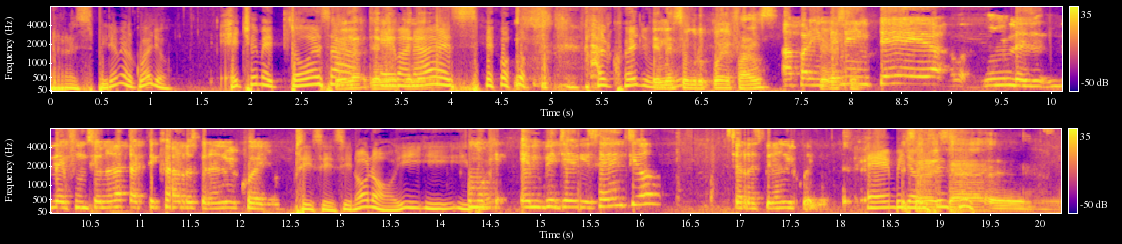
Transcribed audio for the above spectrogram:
respíreme al cuello. Écheme toda esa emanada de CO2 al cuello. Tiene su grupo de fans. Aparentemente le, le, funciona la táctica de respirar en el cuello. Sí, sí, sí, no, no. Y, y, Como que en Villavicencio se respira en el cuello. En Villavicencio. Esa,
